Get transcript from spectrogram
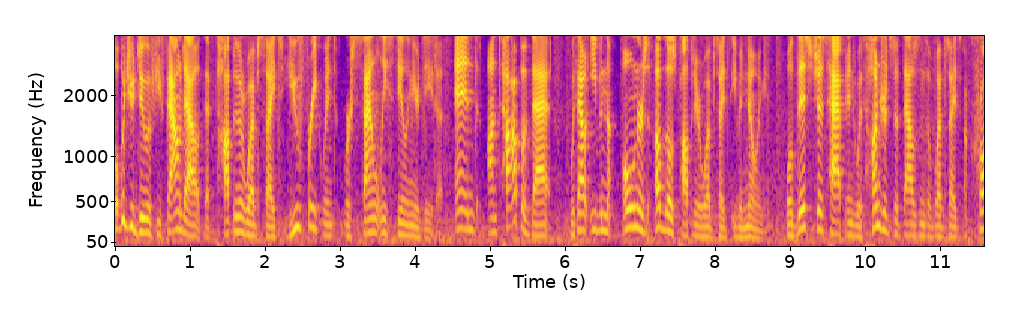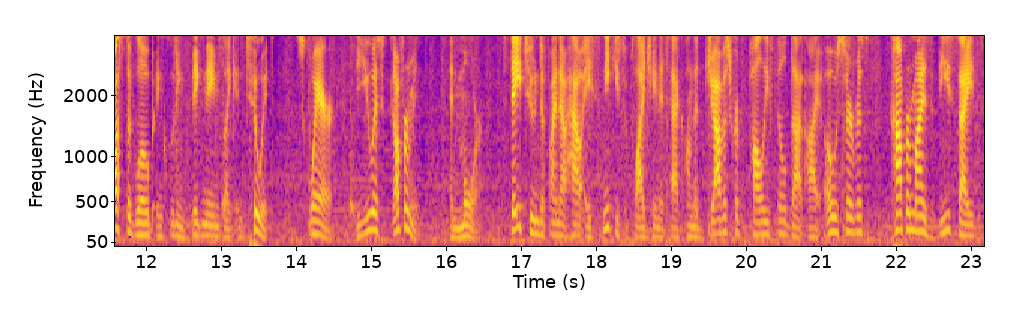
What would you do if you found out that popular websites you frequent were silently stealing your data? And on top of that, without even the owners of those popular websites even knowing it. Well, this just happened with hundreds of thousands of websites across the globe, including big names like Intuit, Square, the US government, and more. Stay tuned to find out how a sneaky supply chain attack on the JavaScript polyfill.io service compromised these sites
